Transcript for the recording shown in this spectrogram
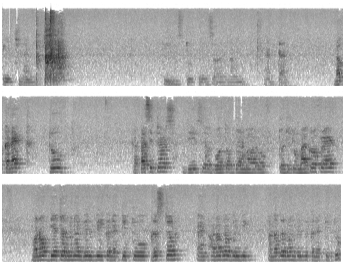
8 9 10 these two pins are 9 and 10 now connect two capacitors. These uh, both of them are of 22 microfarad one of their terminal will be connected to crystal and another will be another one will be connected to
